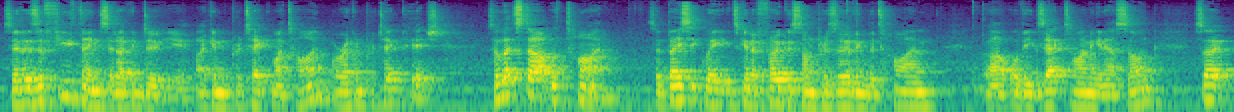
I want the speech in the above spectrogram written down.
So there's a few things that I can do here. I can protect my time, or I can protect pitch. So let's start with time. So basically, it's going to focus on preserving the time uh, or the exact timing in our song. So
